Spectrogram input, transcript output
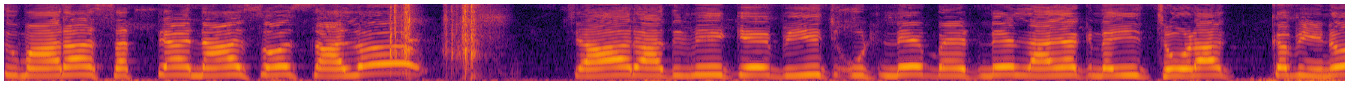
तुम्हारा सत्यानाश हो सालो। चार आदमी के बीच उठने बैठने लायक नहीं, छोड़ा कमीनो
